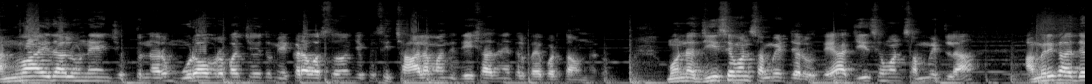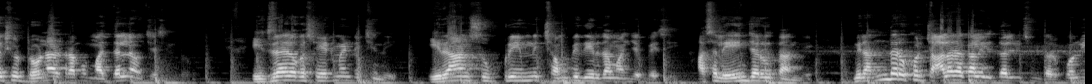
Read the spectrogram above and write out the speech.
అణ్వాయుధాలు ఉన్నాయని చెప్తున్నారు. మూడవ ప్రపంచ యుద్ధం ఎక్కడ వస్తుందో అని చెప్పేసి చాలా మంది దేశాధినేతలు భయపడతా ఉన్నారు. మొన్న జీ సెవెన్ సమ్మిట్ జరిగితే ఆ జీ సెవెన్ సమ్మిట్లో అమెరికా అధ్యక్షుడు డొనాల్డ్ ట్రంప్ మధ్యలోనే వచ్చేసిండు. ఇజ్రాయెల్ ఒక స్టేట్మెంట్ ఇచ్చింది ఇరాన్ సుప్రీంని చంపి తీరుదామని చెప్పేసి. అసలు ఏం జరుగుతుంది? మీరందరూ కొన్ని చాలా రకాల యుద్ధాలు చూసుంటారు కొన్ని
